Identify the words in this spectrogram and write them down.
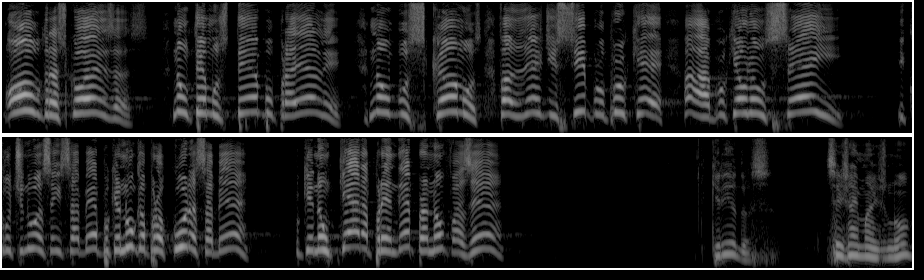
outras coisas. Não temos tempo para Ele, não buscamos fazer discípulo, por quê? Ah, porque eu não sei, e continua sem saber, porque nunca procura saber, porque não quer aprender para não fazer. Queridos, você já imaginou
